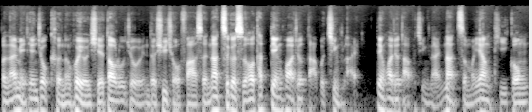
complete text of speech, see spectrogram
本来每天就可能会有一些道路救援的需求发生，那这个时候他电话就打不进来，电话就打不进来，那怎么样提供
